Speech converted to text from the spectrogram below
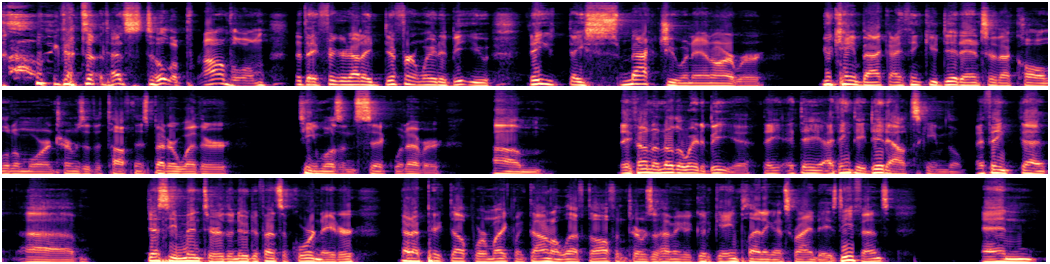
like that's that's still a problem that they figured out a different way to beat you. They they smacked you in Ann Arbor. You came back. I think you did answer that call a little more in terms of the toughness, better weather, team wasn't sick, whatever. Um, they found another way to beat you. They, they, I think they did out scheme them. I think that uh, Jesse Minter, the new defensive coordinator, kind of picked up where Mike Macdonald left off in terms of having a good game plan against Ryan Day's defense. And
